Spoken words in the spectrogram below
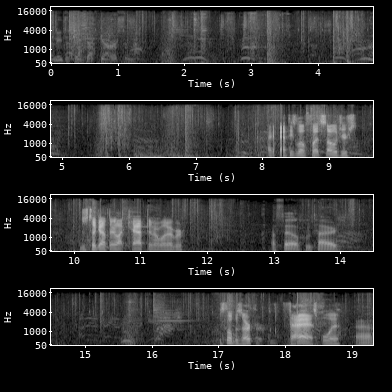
I need to take that garrison. I got these little foot soldiers. Just took out their like captain or whatever. I fell. I'm tired. This little berserker, fast boy. Ow.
